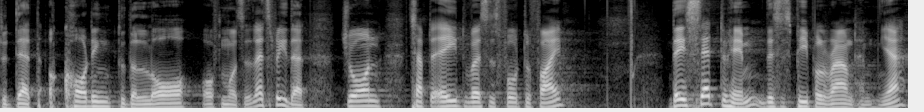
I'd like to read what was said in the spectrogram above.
to death according to the law of Moses. Let's read that. John chapter 8, verses 4 to 5. They said to him, This is people around him, yeah?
